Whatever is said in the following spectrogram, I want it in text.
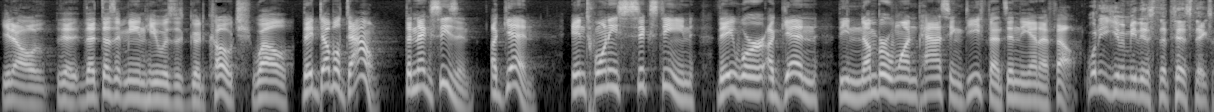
You know, that doesn't mean he was a good coach. Well, they doubled down the next season again. In 2016, they were again the number one passing defense in the NFL. What are you giving me the statistics?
